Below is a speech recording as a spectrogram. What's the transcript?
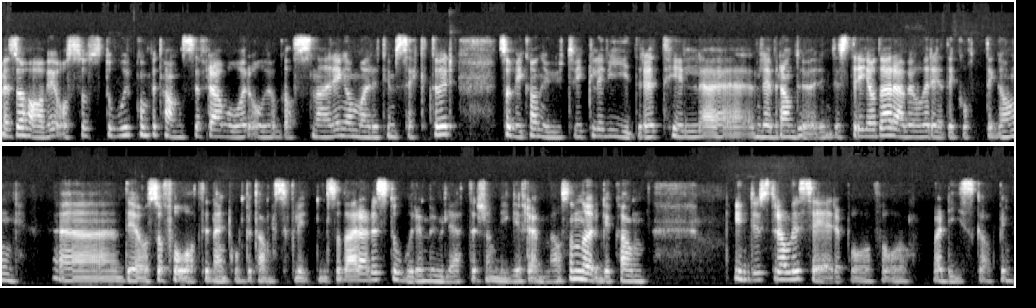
Men så har vi også stor kompetanse fra vår olje- og gassnæring og maritim sektor, som vi kan utvikle videre til eh, en leverandørindustri. Og der er vi allerede godt i gang. Eh, det å få til den kompetanseflyten. Så der er det store muligheter som ligger fremme, og som Norge kan industrialisere på og få verdiskaping.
